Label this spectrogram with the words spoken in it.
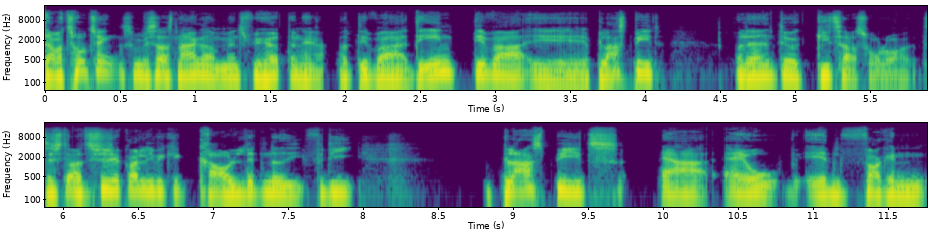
der var to ting, som vi så snakkede om, mens vi hørte den her. Og det var det ene, det var øh, blastbeat, og det andet, det var guitar soloer. Det, og det synes jeg godt lige, vi kan grave lidt ned i, fordi blast beats er, er jo en fucking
